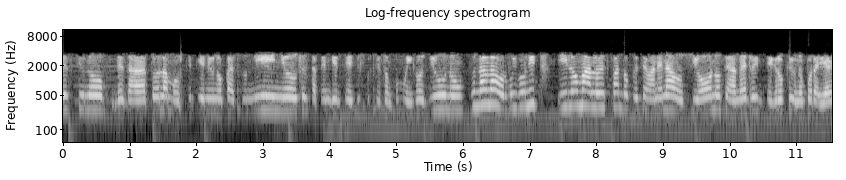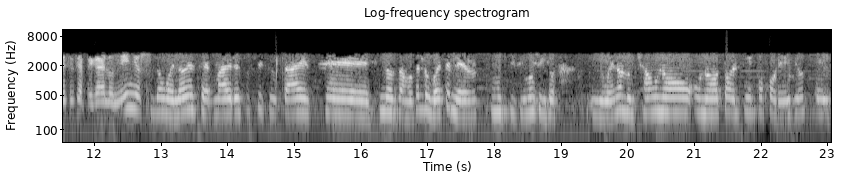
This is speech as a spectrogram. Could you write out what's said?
es que uno les da todo el amor que tiene uno para estos niños, está pendiente de ellos porque son como hijos de uno. Es una labor muy bonita. Y lo malo es cuando pues se van en adopción o se dan el reintegro que uno por ahí a veces se apega de los niños. Lo bueno de ser madre sustituta es que nos damos el lujo de tener muchísimos hijos y bueno, lucha uno, uno todo el tiempo por ellos. Es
